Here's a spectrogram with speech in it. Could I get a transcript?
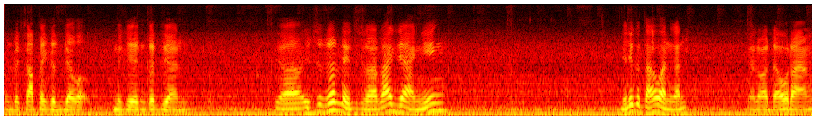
Udah capek kerja kok mikirin kerjaan. Ya istirahat ya istirahat aja anjing. Jadi ketahuan kan kalau ada orang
